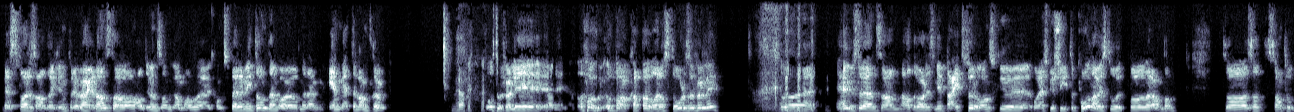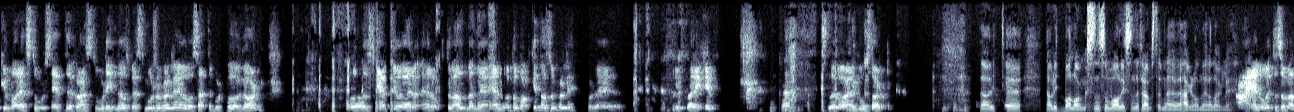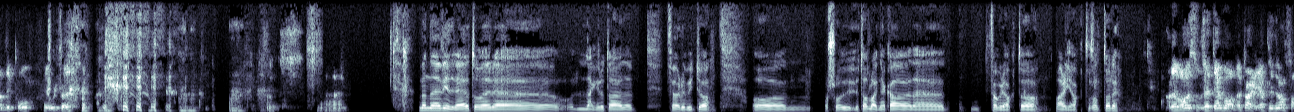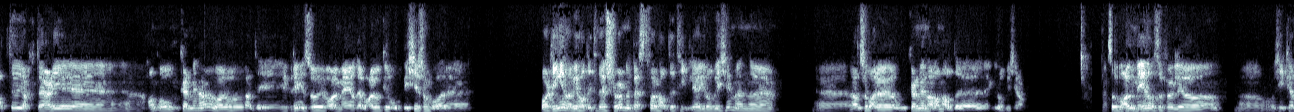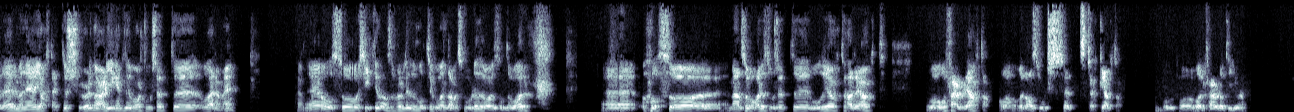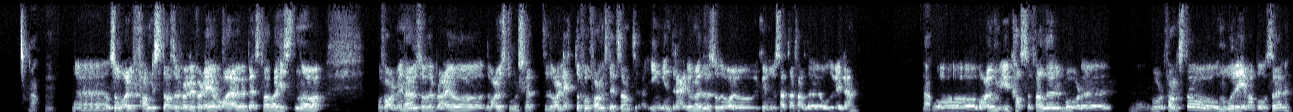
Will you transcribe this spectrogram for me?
bestefar sa at jeg kunne prøve hegla hans. Han hadde jo en sånn gammel eh, Kongsberg Remington. Den var jo med dem én meter langt løp. Ja. Og selvfølgelig Og, og bakkappa var av stål, selvfølgelig. Så eh, jeg husker en så han hadde var liksom i beit for hva han skulle, og jeg skulle skyte på da vi sto ute på verandaen. Så, så, så han tok jo bare et stolsete fra en stol inne hos bestemor selvfølgelig, og satte bort på gården. Og skjøt jo, jeg, jeg råkte vel, men jeg, jeg lå på bakken da selvfølgelig. For det brukte rekken. Så det var en god start. Det var ikke, det var ikke balansen som var liksom det fremste med heglene der antagelig. Nei, jeg lå ikke så veldig på. Jeg gjorde ikke det. Men eh, videre utover eh, og lenger ut, da, før du begynte å, å, å se ut av landet, hva er det fuglejakt og elgjakt og sånt, eller? Ja, det var stort sett, Jeg var med på elgjakt litt. Han fatt jakte elg. eh, Han og onkelen min her var jo veldig ivrig, så vi var jo med. og Det var jo gråbikkjer som var, eh, var tingen. Vi hadde ikke det sjøl, men bestefar hadde tidligere gråbikkjer. Men uh, altså var det onkelen min, da, han hadde gråbikkjer. Så var jo med da selvfølgelig og, og kikka der, men jeg jakta ikke sjøl noe elg, egentlig. Det var stort sett uh, å være med. Ja. Eh, også å kikke, da, selvfølgelig. Du måtte jo gå en lang skole, det var jo sånn det var. Eh, og så, men så var det stort sett eh, rådjakt, harrejakt og, og fuglejakt. da, Og, og da stort sett støkkjakt. da, Både på orrfugl og tiur. Ja. Mm. Eh, og så var det fangst, da, selvfølgelig, for det var jeg jo bestefar var histen. og og faren min òg, så det, jo, det var jo stort sett det var lett å få fangst. ikke sant? Ingen dreiv jo med det, så det var jo, du kunne jo sette felle hvor du ville. Ja. Og det var jo mye kassefeller, mål, målfangst da, og noe revabåser.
